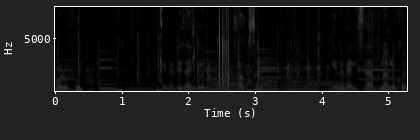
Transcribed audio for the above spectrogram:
সৰু ফুল। কিন্তু ডিজাইনটো চাওকচোন কেনে লাগিছে আপোনালোকৰ?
